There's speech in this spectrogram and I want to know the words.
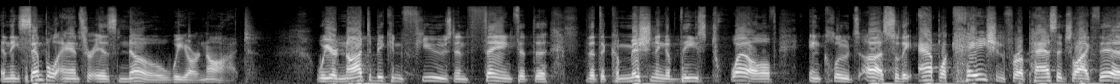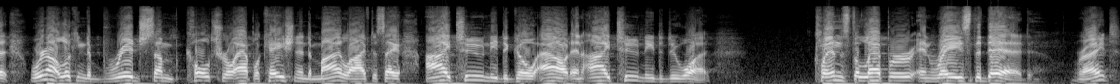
And the simple answer is no, we are not. We are not to be confused and think that the, that the commissioning of these 12 includes us. So, the application for a passage like this, we're not looking to bridge some cultural application into my life to say, I too need to go out and I too need to do what? Cleanse the leper and raise the dead, right?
